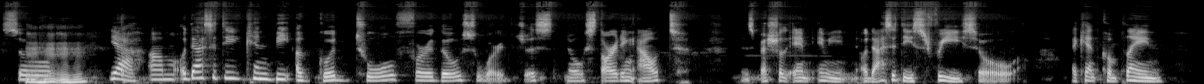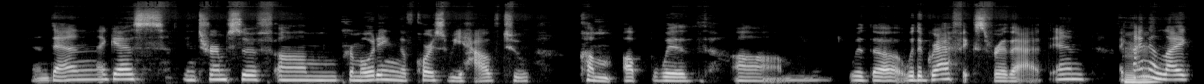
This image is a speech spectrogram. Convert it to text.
So Mhm, mhm. yeah, um, Audacity can be a good tool for those who are just you know starting out. Especially, I I mean, Audacity is free, so I can't complain. And then I guess in terms of um, promoting, of course, we have to come up with um, with the with the graphics for that. And I kind of like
